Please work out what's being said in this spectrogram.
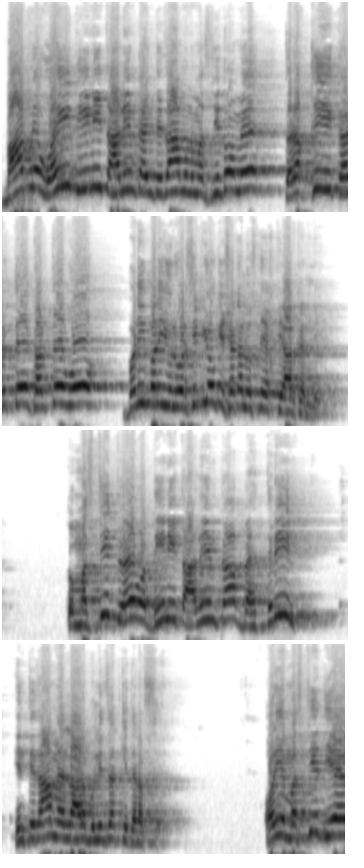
बाद में वही दीनी तालीम का इंतज़ाम उन मस्जिदों में तरक्की करते करते वो बड़ी बड़ी यूनिवर्सिटियों की शक्ल उसने इख्तियार कर ली। तो मस्जिद जो है वो दीनी तालीम का बेहतरीन इंतज़ाम है अल्लाह रबुल्ज़त की तरफ़ से। और ये मस्जिद, ये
